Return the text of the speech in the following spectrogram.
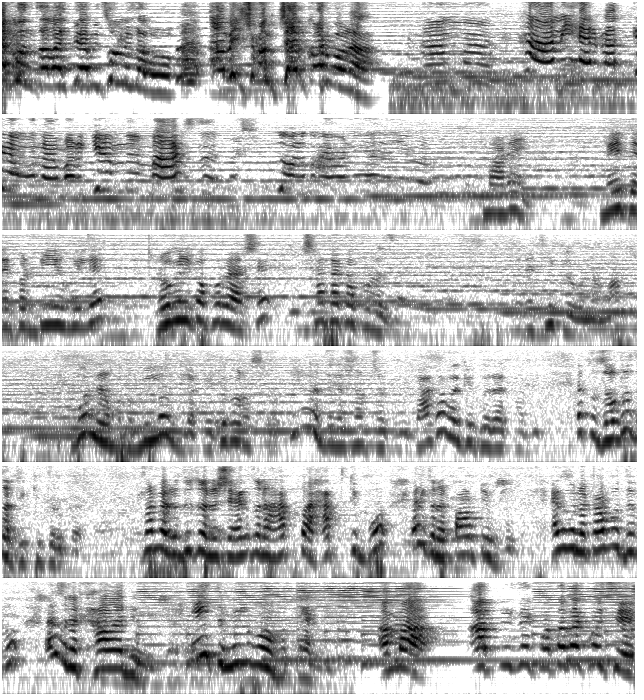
আগুন জ্বালাই দিয়ে আমি চলে যাব। আমি সংসার করব না। আমি এর বাদ কেমন আমার কেমনে মারছে? চলো তুমি আমার নিয়ে যাইবা। মানে মেয়েদের একবার বিয়ে হইলে রঙিন কাপড়ে আসে, সাদা কাপড়ে যায়। এটা ঠিক হব না, মা। বোনের মতো মিলে দিলে খেতে পারো মিলে দিলে, সংসার করবি ভাগাভাগি করে খাবি। এত ঝগড়াঝাটি কি দরকার? জামাইরা দুজনে সে একজনে হাত পা, হাত টিপবো, একজনে পাও টিপবো, একজনে কাপড় দেবো, একজনে খাওয়াই দেবো। এই তো মিলবো থাকবে আম্মা, আপনি যে কথাটা কইছেন,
